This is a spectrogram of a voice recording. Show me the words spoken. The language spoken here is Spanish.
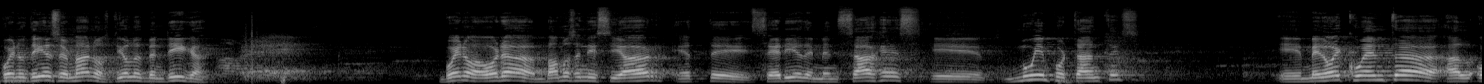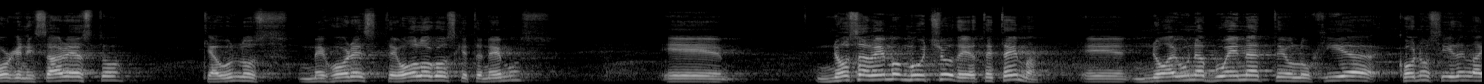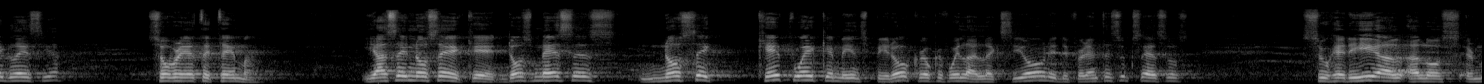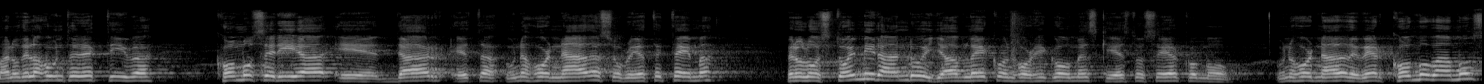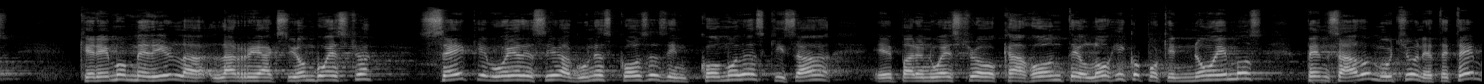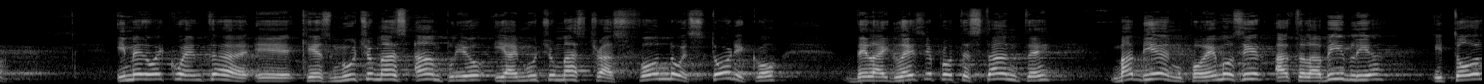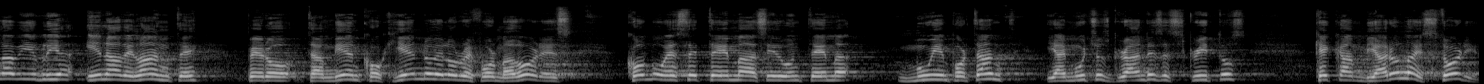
Buenos días hermanos, Dios les bendiga. Bueno, ahora vamos a iniciar esta serie de mensajes eh, muy importantes. Eh, me doy cuenta al organizar esto que aún los mejores teólogos que tenemos eh, no sabemos mucho de este tema. no hay una buena teología conocida en la iglesia sobre este tema. Y hace no sé qué, dos meses, no sé qué fue que me inspiró, creo que fue la elección y diferentes sucesos, sugerí a, los hermanos de la Junta Directiva cómo sería eh, dar esta, una jornada sobre este tema, pero lo estoy mirando y ya hablé con Jorge Gómez que esto sea como una jornada de ver cómo vamos. Queremos medir la, reacción vuestra. Sé que voy a decir algunas cosas incómodas, quizá eh, para nuestro cajón teológico, porque no hemos pensado mucho en este tema. Y me doy cuenta eh, que es mucho más amplio y hay mucho más trasfondo histórico de la iglesia protestante más bien podemos ir hasta la Biblia y toda la Biblia en adelante, pero también cogiendo de los reformadores cómo ese tema ha sido un tema muy importante. Y hay muchos grandes escritos que cambiaron la historia.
